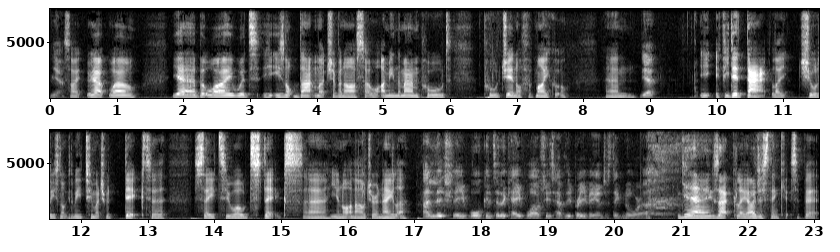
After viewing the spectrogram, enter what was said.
yeah, It's like yeah, well, yeah, but why would he, he's not that much of an arsehole. I mean, the man pulled pulled Jin off of Michael. Um, yeah, he- if he did that, like surely he's not going to be too much of a dick to say to old sticks, uh, "You're not allowed your inhaler." and literally walk into the cave while she's heavily breathing and just ignore her. Yeah, exactly. I just think it's a bit,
